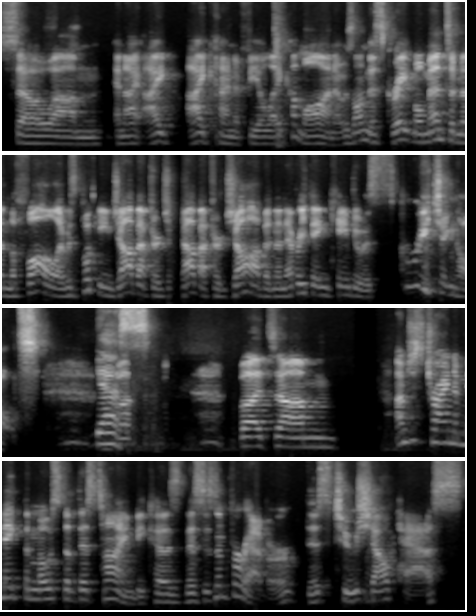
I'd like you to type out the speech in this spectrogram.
So, um, and I, I, I kind of feel like, come on, I was on this great momentum in the fall. I was booking job after job after job, and then everything came to a screeching halt. Yes. But um, I'm just trying to make the most of this time because this isn't forever. This too shall pass.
